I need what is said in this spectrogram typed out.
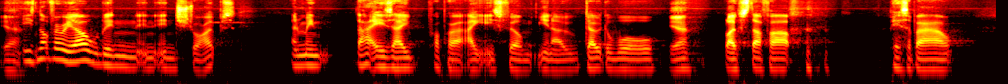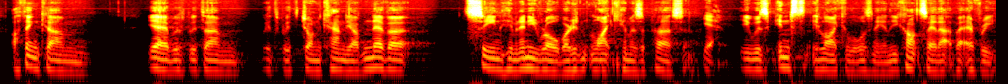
Yeah. He's not very old in, in, in Stripes. I mean, that is a proper 80s film, you know, go to war, Yeah. blow stuff up, piss about. I think, um, yeah, with with, um, with with John Candy, I've never seen him in any role where I didn't like him as a person. Yeah. He was instantly likable, wasn't he? And you can't say that about every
